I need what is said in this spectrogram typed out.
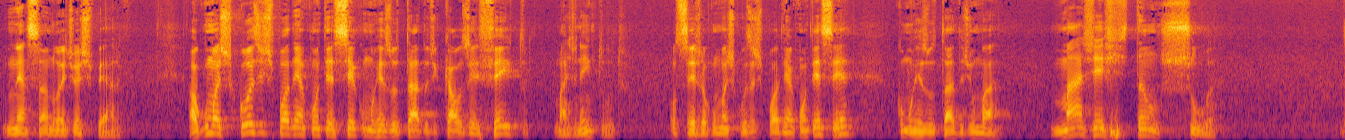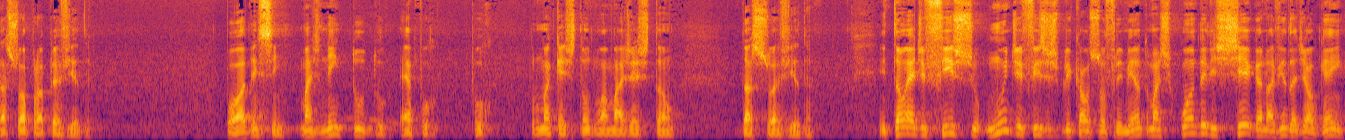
nessa noite, eu espero. Algumas coisas podem acontecer como resultado de causa e efeito, mas nem tudo. Ou seja, algumas coisas podem acontecer como resultado de uma má gestão sua, da sua própria vida. Podem sim, mas nem tudo é por, por, por uma questão de uma má gestão da sua vida. Então é difícil, muito difícil explicar o sofrimento, mas quando ele chega na vida de alguém,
